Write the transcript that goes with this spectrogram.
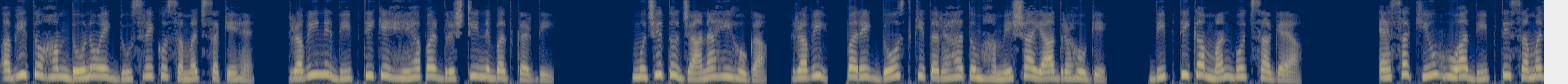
अभी तो हम दोनों एक दूसरे को समझ सके हैं। रवि ने दीप्ति के हेह पर दृष्टि निबद्ध कर दी। मुझे तो जाना ही होगा। रवि, पर एक दोस्त की तरह तुम हमेशा याद रहोगे। दीप्ति का मन बुझ सा गया। ऐसा क्यों हुआ दीप्ति समझ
